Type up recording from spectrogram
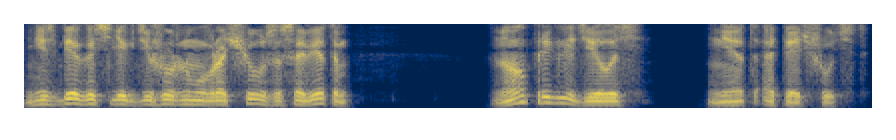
не сбегать ли к дежурному врачу за советом, но пригляделась. Нет, опять шутит.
